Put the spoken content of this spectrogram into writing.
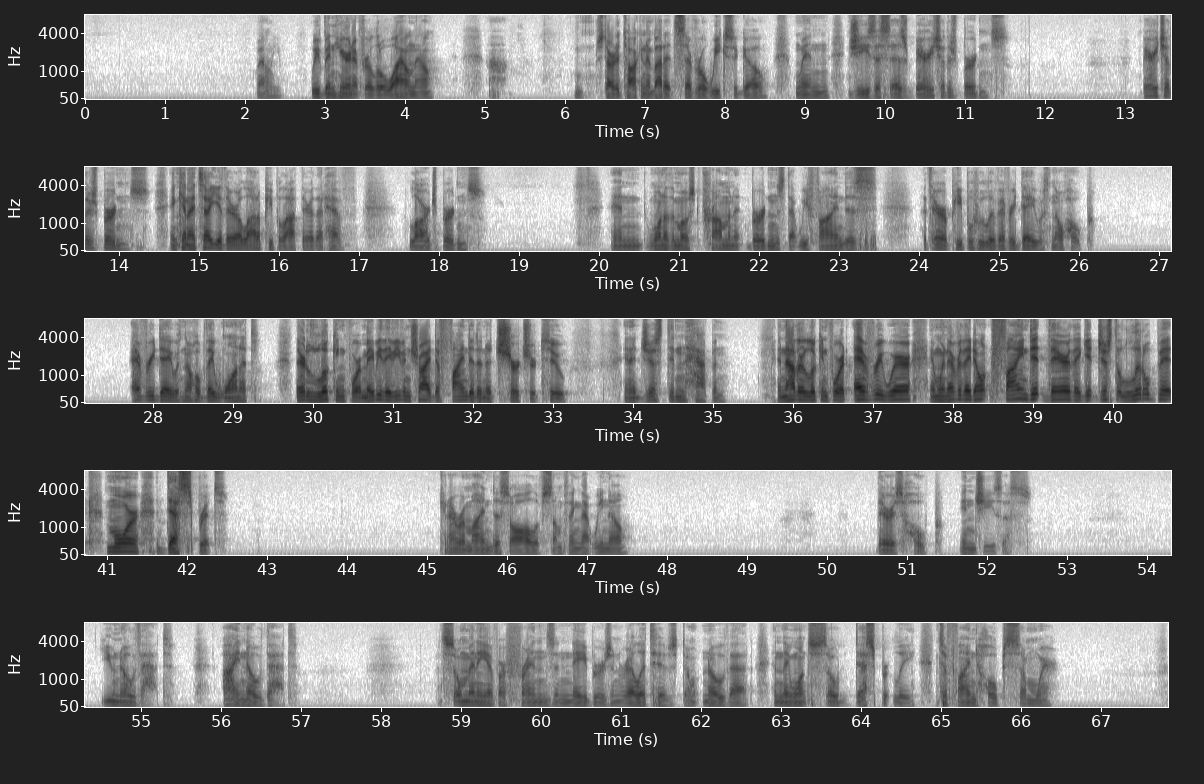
Well, we've been hearing it for a little while now. Started talking about it several weeks ago when Jesus says, Bear each other's burdens. Bear each other's burdens. And can I tell you, there are a lot of people out there that have large burdens. And one of the most prominent burdens that we find is that there are people who live every day with no hope. Every day with no hope. They want it, they're looking for it. Maybe they've even tried to find it in a church or two, and it just didn't happen. And now they're looking for it everywhere, and whenever they don't find it there, they get just a little bit more desperate. Can I remind us all of something that we know? There is hope in Jesus. You know that. I know that. So many of our friends and neighbors and relatives don't know that, and they want so desperately to find hope somewhere.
